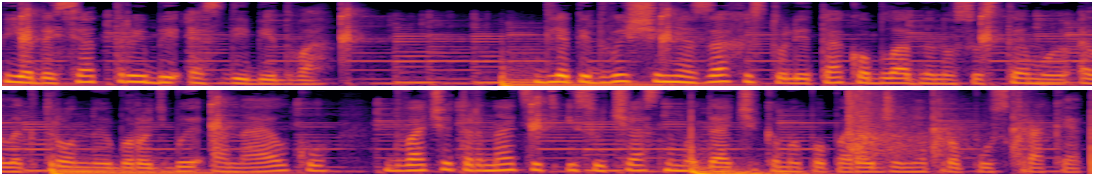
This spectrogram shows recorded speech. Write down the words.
53 BSDB-2. Для підвищення захисту літак обладнано системою електронної боротьби АНАЕЛКу 2.14 і сучасними датчиками попередження про пуск ракет.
